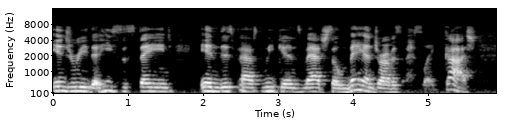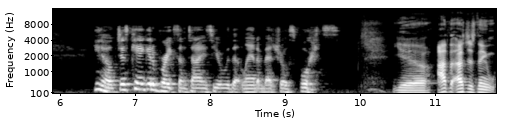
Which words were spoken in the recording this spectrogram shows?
injury that he sustained in this past weekend's match. So, man, Jarvis, I was like, gosh, you know, just can't get a break sometimes here with Atlanta Metro Sports. Yeah, I, th- I just think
